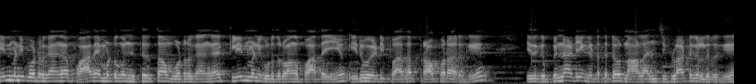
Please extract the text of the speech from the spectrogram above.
க்ளீன் பண்ணி போட்டிருக்காங்க. பாதையை மட்டும் கொஞ்சம் திருத்தாமல் போட்டிருக்காங்க. க்ளீன் பண்ணி கொடுத்துருவாங்க பாதையும் இருபது அடி பாதை ப்ராப்பராக இருக்குது இதுக்கு பின்னாடியும் கிட்டத்தட்ட ஒரு நாலு அஞ்சு ஃப்ளாட்டுகள் இருக்குது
